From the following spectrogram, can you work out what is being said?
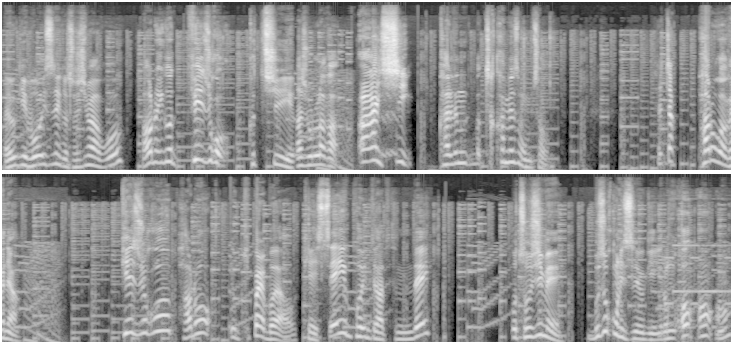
고 야, 여기 뭐 있으니까 조심하고. 바로 이거 피해주고. 그치 다시 올라가. 아이씨! 가는 척하면서 멈춰. 살짝 바로 가 그냥. 피해주고 바로 이거 깃발 뭐야? 오케이 세이브 포인트 같은데? 어 조심해. 무조건 있어 여기. 이런 거. 어? 어? 어?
